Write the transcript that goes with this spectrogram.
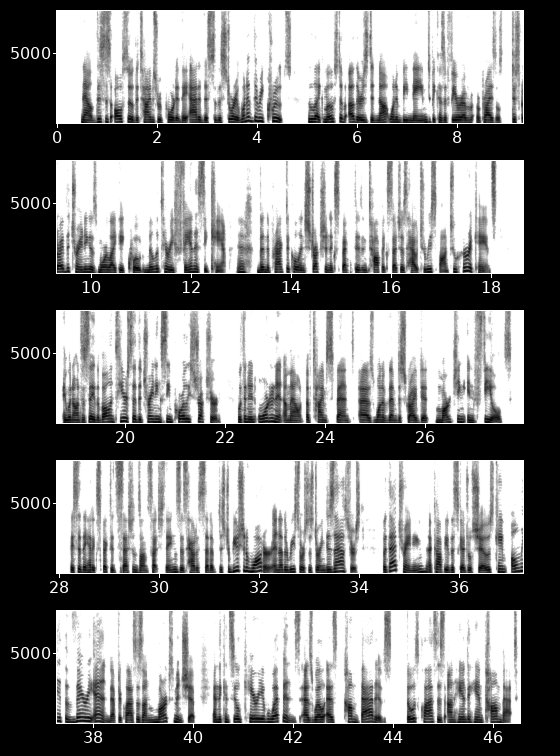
Now, this is also the Times reported, they added this to the story. One of the recruits, who, like most of others, did not want to be named because of fear of reprisals, described the training as more like a quote, military fantasy camp Ugh. than the practical instruction expected in topics such as how to respond to hurricanes. He went on to say the volunteers said the training seemed poorly structured with an inordinate amount of time spent, as one of them described it, marching in fields. They said they had expected sessions on such things as how to set up distribution of water and other resources during disasters. But that training, a copy of the schedule shows, came only at the very end after classes on marksmanship and the concealed carry of weapons, as well as combatives, those classes on hand to hand combat.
